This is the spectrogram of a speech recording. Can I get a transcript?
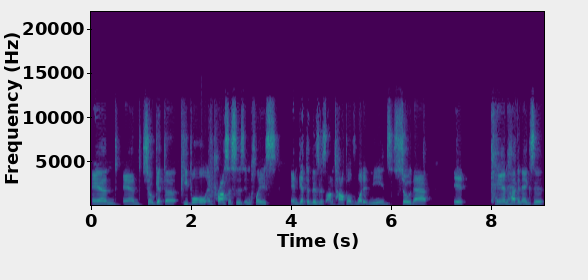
and and so get the people and processes in place and get the business on top of what it needs so that it can have an exit.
